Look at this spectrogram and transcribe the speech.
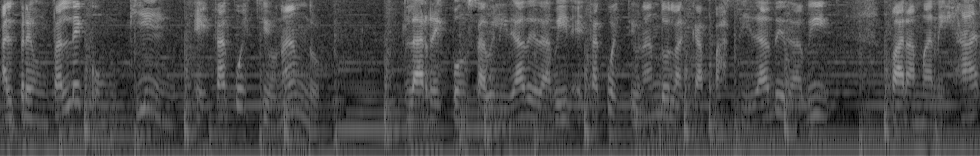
Al preguntarle con quién, está cuestionando la responsabilidad de David, está cuestionando la capacidad de David para manejar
